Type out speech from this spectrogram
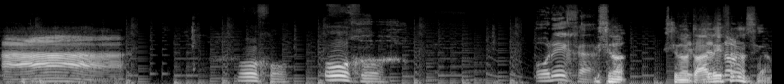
Ah. ojo, ojo. Oreja. Y se, no- se notaba la Este, no. diferencia.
